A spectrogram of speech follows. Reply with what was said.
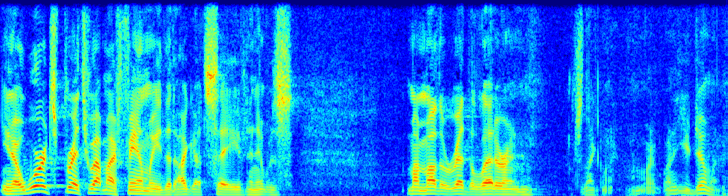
you know, word spread throughout my family that I got saved, and it was my mother read the letter and she's like, what, what, are you doing?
